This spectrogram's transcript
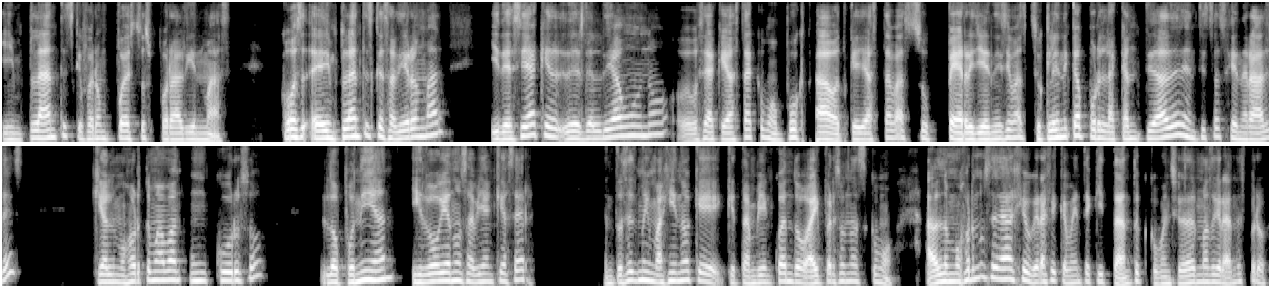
implantes que fueron puestos por alguien más, eh, implantes que salieron mal y decía que desde el día uno, o sea, que ya está como booked out, que ya estaba súper llenísima su clínica por la cantidad de dentistas generales que a lo mejor tomaban un curso, lo ponían y luego ya no sabían qué hacer. Entonces me imagino que, que, también cuando hay personas como, a lo mejor no se da geográficamente aquí tanto como en ciudades más grandes, pero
